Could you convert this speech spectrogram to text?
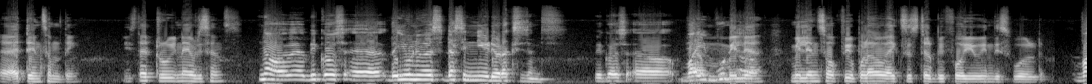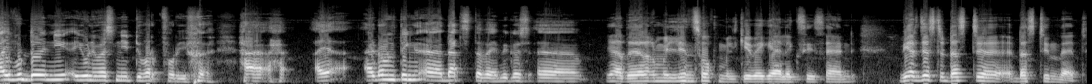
uh, attain something is that true in every sense No, uh, because uh, the universe doesn't need your existence. Because uh, why Yeah, would million, millions of people have existed before you in this world why would the universe need to work for you i i don't think uh, that's the way because uh, Yeah, there are millions of Milky Way galaxies, and we are just dust, uh, dust in that.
